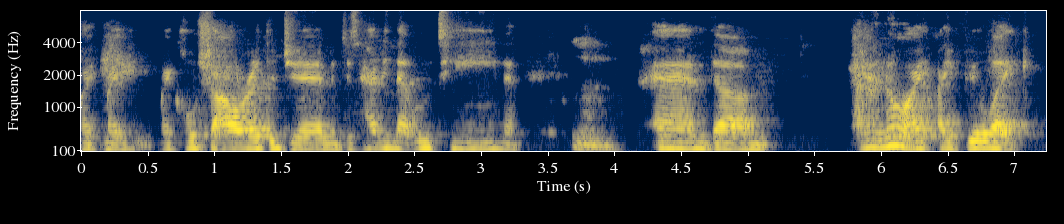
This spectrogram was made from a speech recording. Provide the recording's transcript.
my my my cold shower at the gym and just having that routine and mm. and um, I don't know. I, I feel like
